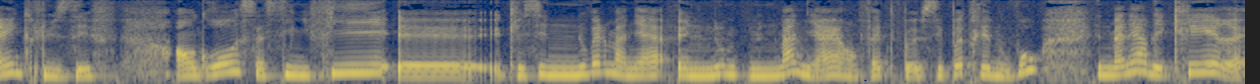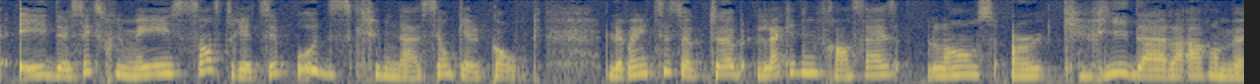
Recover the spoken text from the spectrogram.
inclusif. En gros, ça signifie euh, que c'est une nouvelle manière, une, manière, en fait, c'est pas très nouveau, une manière d'écrire et de s'exprimer sans stéréotype ou discrimination quelconque. Le 26 octobre, l'Académie française lance un cri d'alarme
